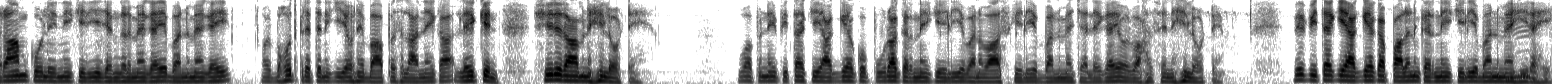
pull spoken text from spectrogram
राम को लेने के लिए जंगल में गए, वन में गए। और बहुत प्रयत्न किया उन्हें वापस लाने का, लेकिन श्री राम नहीं लौटे। वो अपने पिता की आज्ञा को पूरा करने के लिए, वनवास के लिए वन में चले गए और वहाँ से नहीं लौटे। वे पिता की आज्ञा का पालन करने के लिए वन में ही रहे।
